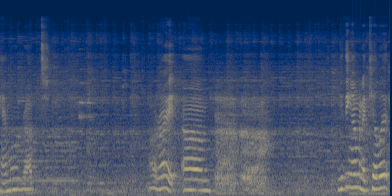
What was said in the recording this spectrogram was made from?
Camerupt. All right. Um. You think I'm gonna kill it?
